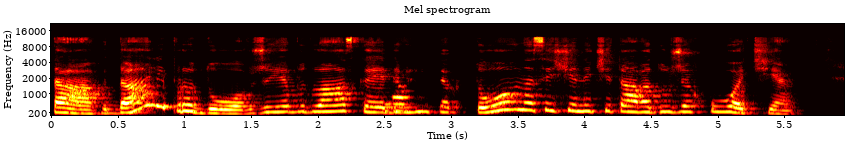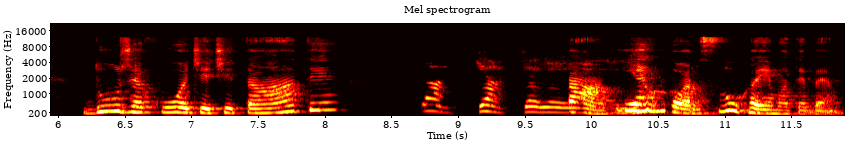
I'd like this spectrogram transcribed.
Так, далі продовжує, будь ласка. Я дивлюся, хто в нас ще не читав, а дуже хоче. Дуже хоче читати. Я, я, я, я, Так, Єгор, слухаємо тебе.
